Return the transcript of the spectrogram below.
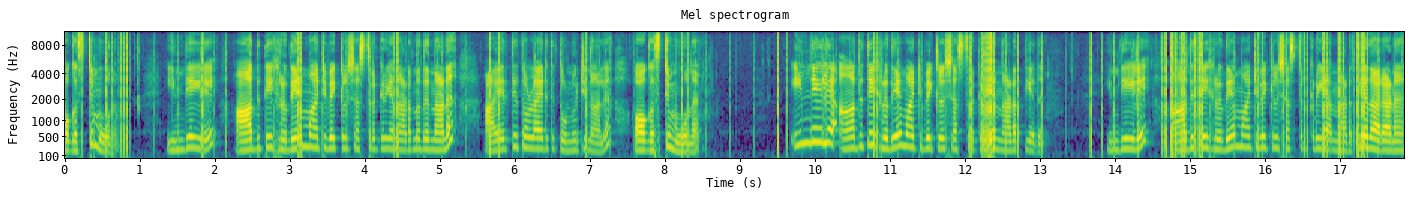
ഓഗസ്റ്റ് മൂന്ന്. ഇന്ത്യയിലെ ആദ്യത്തെ ഹൃദയം മാറ്റിവെക്കൽ ശസ്ത്രക്രിയ നടന്നതെന്നാണ് ആയിരത്തി തൊള്ളായിരത്തി തൊണ്ണൂറ്റി നാല് ഓഗസ്റ്റ് മൂന്ന്. ഇന്ത്യയിലെ ആദ്യത്തെ ഹൃദയം മാറ്റിവെക്കൽ ശസ്ത്രക്രിയ നടത്തിയത്. ഇന്ത്യയിലെ ആദ്യത്തെ ഹൃദയം മാറ്റിവെക്കൽ ശസ്ത്രക്രിയ നടത്തിയതാരാണ്?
